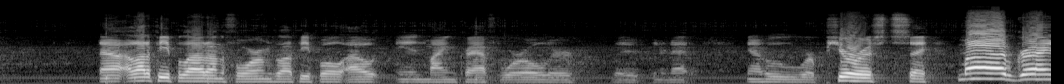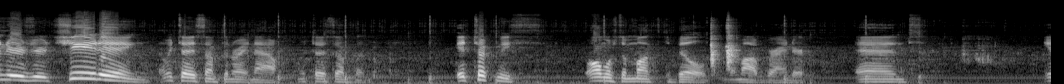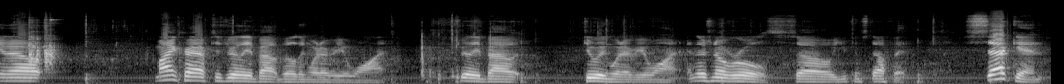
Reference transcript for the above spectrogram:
Now, a lot of people out on the forums, a lot of people out in Minecraft world or the internet, you know, who are purists say, Mob grinders are cheating! Let me tell you something right now. Let me tell you something. It took me almost a month to build a mob grinder. And, you know, Minecraft is really about building whatever you want. It's really about doing whatever you want. And there's no rules, so you can stuff it. Second,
